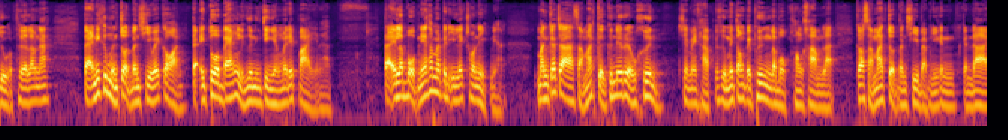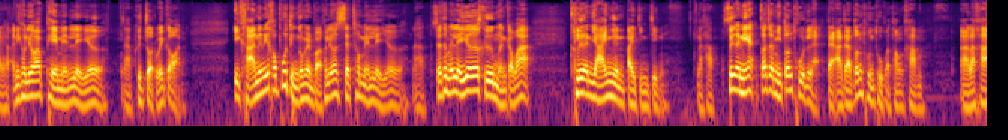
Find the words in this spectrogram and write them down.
อยู่กับเธอแล้วนะ แต่อันนี้คือเหมือนจดบัญชีไว้ก่อน แต่ไอตัวแบงค์หรือเงินจริงๆยังไม่ได้ไปนะครับ แต่ไอ้ระบบเนี้ยถ้ามันเป็นอิเล็กทรอนิกส์เนี่ยมันก็จะสามารถเกิดขึ้นได้เร็วขึ้นใช่ไหมครับ ก็คือไม่ต้องไปพึ่งระบบทองคำละ ก็สามารถจดบัญชีแบบนี้กันกันได้อันนี้เขาเรียกว่า payment layer นะครับ คือจดไว้ก่อน อีกขาหนึ่งที่เขาพูดถึงก็เป็นบ่อยเขาเรียกว่า settlement layer นะครับ settlement layer ก็คือเหมือนกับว่าเคลื่อนย้ายเงินไปจริงๆนะครับ ซึ่งอันนี้ก็จะมีต้นทุนแหละ แต่อาจจะต้นทุนถูกกว่าทองคำราคา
